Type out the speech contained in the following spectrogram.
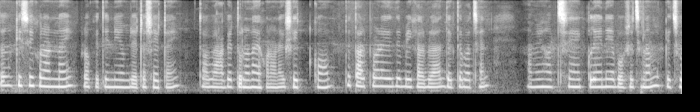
তো কিছুই করার নাই, প্রকৃতির নিয়ম যেটা সেটাই। তবে আগের তুলনায় এখন অনেক শীত কম। তো তারপরে এই যে বিকালবেলা দেখতে পাচ্ছেন, আমি হচ্ছে ক্লে নিয়ে বসেছিলাম কিছু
